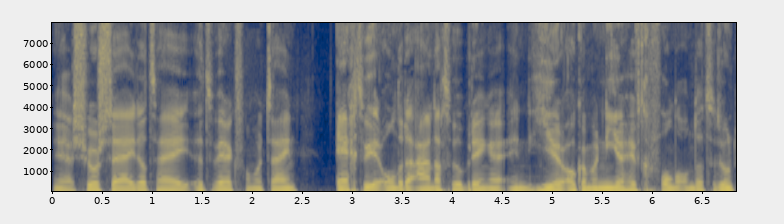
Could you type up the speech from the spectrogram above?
Ja, George zei dat hij het werk van Martijn echt weer onder de aandacht wil brengen. En hier ook een manier heeft gevonden om dat te doen.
